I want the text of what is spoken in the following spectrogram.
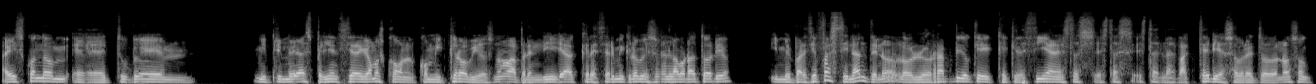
ahí es cuando tuve mm, mi primera experiencia, digamos, con, con, microbios, ¿no? Aprendí a crecer microbios en el laboratorio y me pareció fascinante, ¿no? Lo, rápido que, crecían estas, estas, estas, las bacterias sobre todo, ¿no? Son,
